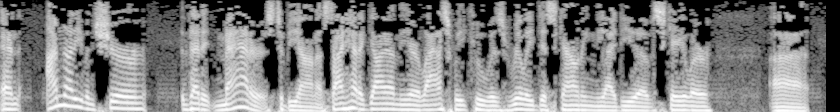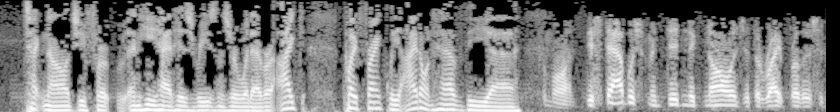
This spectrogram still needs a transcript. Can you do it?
and I'm not even sure that it matters, to be honest. I had a guy on the air last week who was really discounting the idea of scalar uh, technology for, and he had his reasons or whatever. I, quite frankly, I don't have the. Uh, Come on, the establishment didn't acknowledge that the Wright brothers had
